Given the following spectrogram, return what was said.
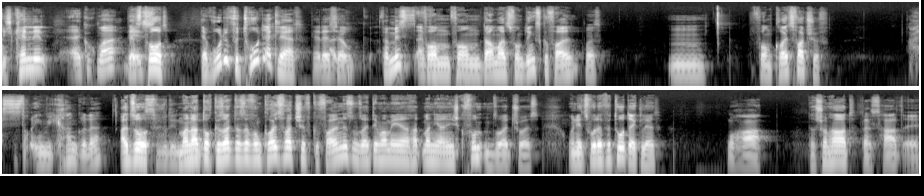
ich kenne den, äh, guck mal, der ist tot. Der wurde für tot erklärt. Ja, der ist ja Vermisst einfach. vom, vom, damals vom Dings gefallen, Was? mm, vom Kreuzfahrtschiff. Das ist doch irgendwie krank, oder? Also, man hat doch gesagt, dass er vom Kreuzfahrtschiff gefallen ist und seitdem haben wir, hat man ihn ja nicht gefunden, soweit ich weiß. Und jetzt wurde er für tot erklärt. Oha, Das ist schon hart. das ist hart, ey.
